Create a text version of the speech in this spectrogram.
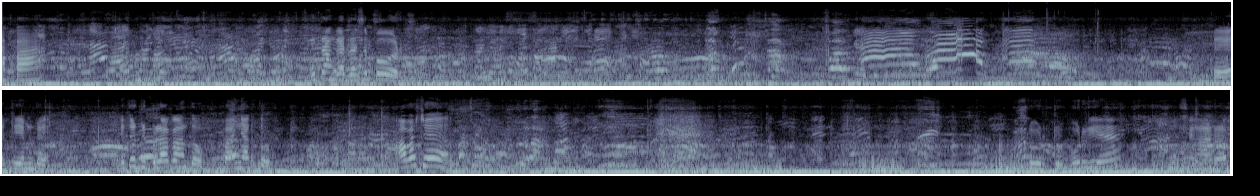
Apa? Udah nggak ada sepur. Dek, diem dek. Itu di belakang tuh, banyak tuh. Awas dek. Dur dubur ya, sing arep.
